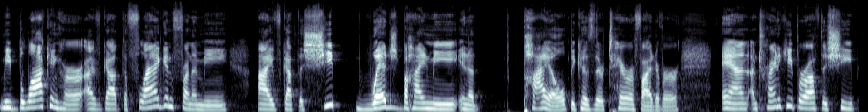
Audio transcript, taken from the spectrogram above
me blocking her. I've got the flag in front of me. I've got the sheep wedged behind me in a pile because they're terrified of her. And I'm trying to keep her off the sheep,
